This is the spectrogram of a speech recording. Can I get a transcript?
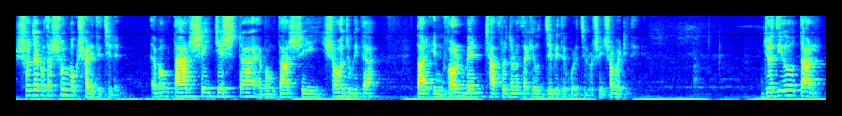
সোজা কথা সম্মুখ সারিতে ছিলেন এবং তার সেই চেষ্টা এবং তার সেই সহযোগিতা, তার ইনভলভমেন্ট ছাত্র জনতাকে উজ্জীবিত করেছিল সেই সময়টিতে। যদিও তার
